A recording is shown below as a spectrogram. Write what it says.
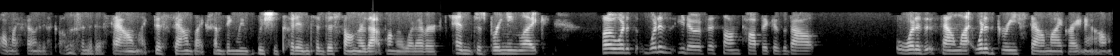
on my phone, be like, oh, listen to this sound. Like this sounds like something we we should put into this song or that song or whatever. And just bringing like, oh, what is what is you know, if this song topic is about what does it sound like? What does grief sound like right now?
